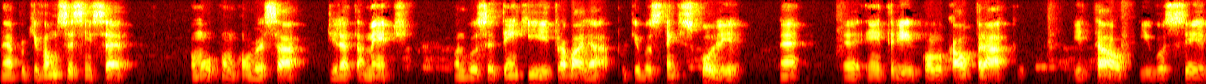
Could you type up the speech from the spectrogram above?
né, porque vamos ser sinceros, vamos, vamos conversar diretamente, quando você tem que ir trabalhar, porque você tem que escolher, né, é, entre colocar o prato e tal, e você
